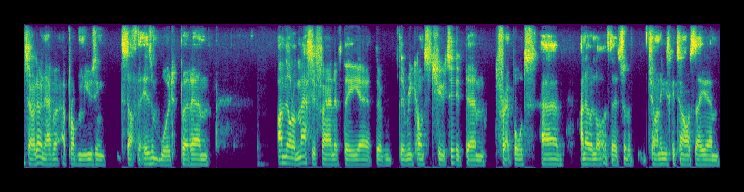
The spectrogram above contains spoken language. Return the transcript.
so I don't have a, a problem using stuff that isn't wood, but um, I'm not a massive fan of the uh, the, the reconstituted um, fretboards. I know a lot of the sort of Chinese guitars they um,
